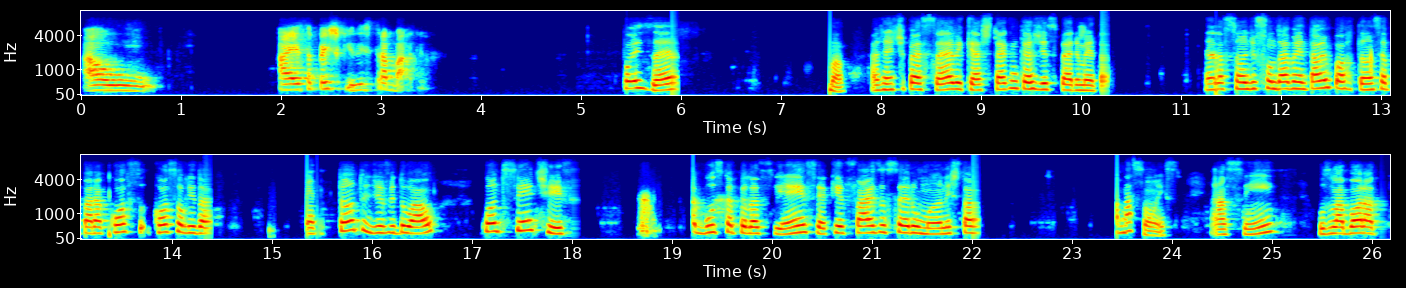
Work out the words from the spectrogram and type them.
ao... a essa pesquisa, esse trabalho. Pois é. A gente percebe que as técnicas de experimentação elas são de fundamental importância para a consolidação tanto individual quanto científica a busca pela ciência que faz o ser humano estar informações. Assim, os laboratórios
